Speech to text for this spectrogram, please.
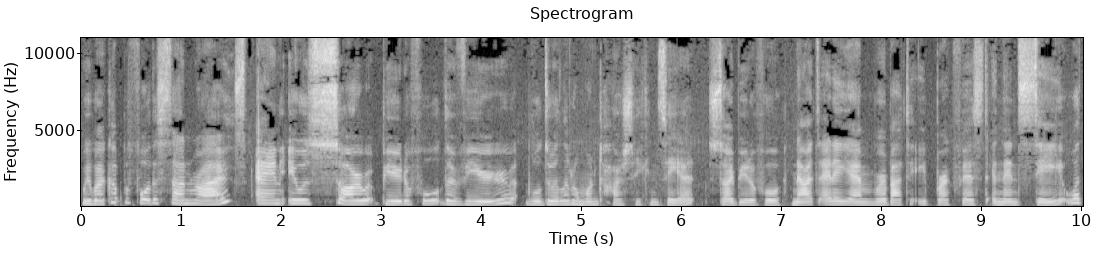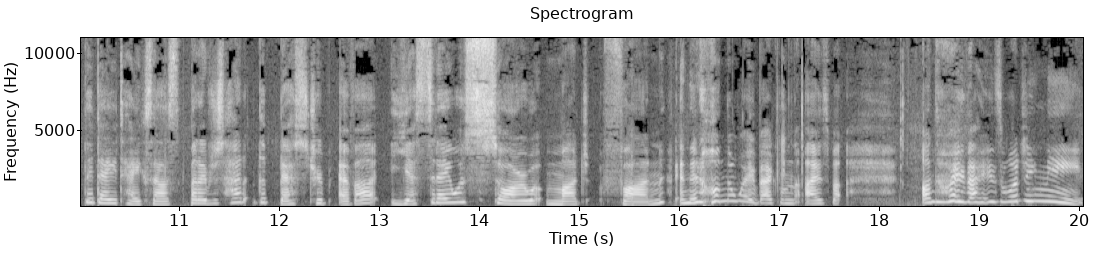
We woke up before the sunrise and it was so beautiful. The view. We'll do a little montage so you can see it. So beautiful. Now it's 8 a.m. We're about to eat breakfast and then see what the day takes us. But I've just had the best trip ever. Yesterday was so much fun. And then on the way back from the ice bar, on the way back, he's watching me.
